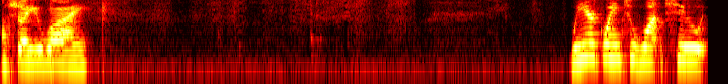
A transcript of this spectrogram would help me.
I'll show you why. We are going to want to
